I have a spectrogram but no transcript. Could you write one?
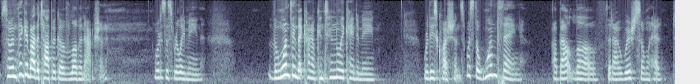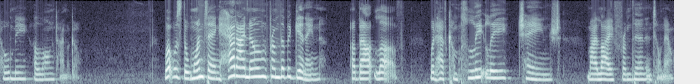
So, in thinking about the topic of love and action, what does this really mean? The one thing that kind of continually came to me were these questions What's the one thing about love that I wish someone had told me a long time ago? What was the one thing, had I known from the beginning about love, would have completely changed my life from then until now?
